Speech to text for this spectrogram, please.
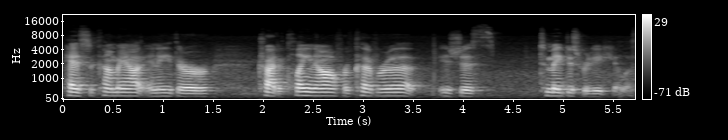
has to come out and either try to clean off or cover up is just, to me, just ridiculous.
